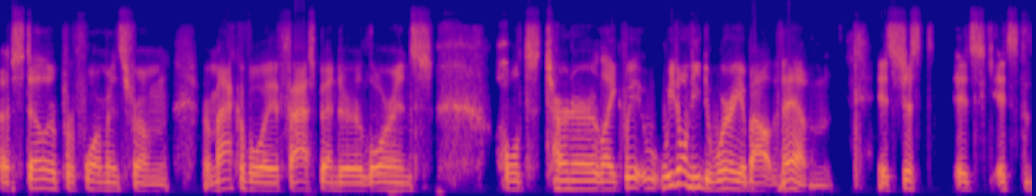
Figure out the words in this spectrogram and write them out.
a stellar performance from from McAvoy, Fassbender, Lawrence, Holtz, Turner. Like we we don't need to worry about them. It's just it's it's the,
